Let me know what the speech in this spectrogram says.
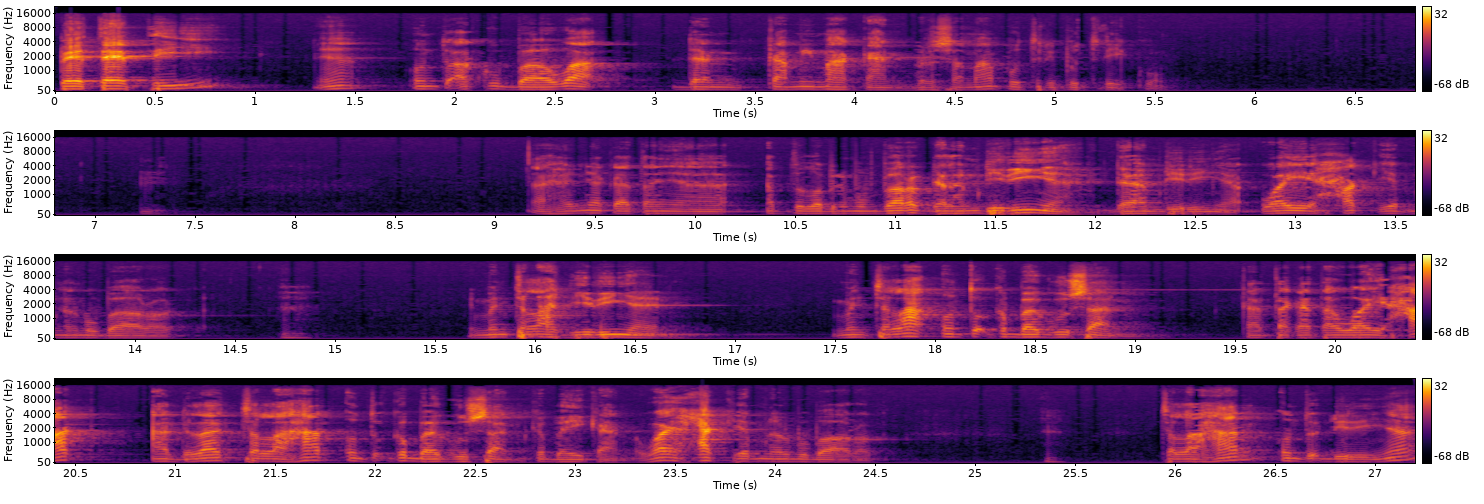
beteti, ya, untuk aku bawa dan kami makan bersama putri-putriku. Hmm. Akhirnya katanya Abdullah bin Mubarak dalam dirinya, dalam dirinya, hak ya bin Mubarak. Mencelah dirinya ini. Mencelah untuk kebagusan Kata-kata waihak adalah celahan untuk kebagusan, kebaikan. Waihak benar mubarak. Celahan untuk dirinya.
